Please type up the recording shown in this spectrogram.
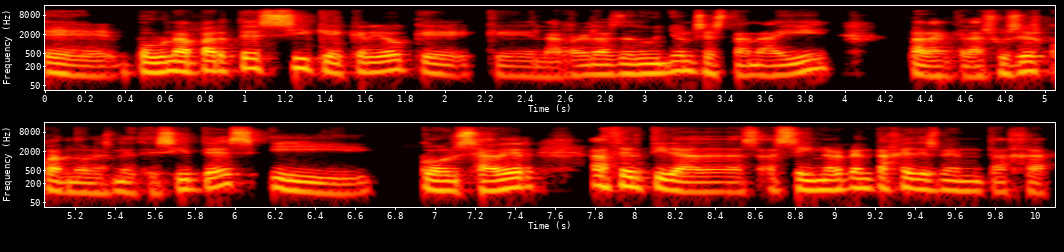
eh, por una parte, sí que creo que, las reglas de Dungeons están ahí para que las uses cuando las necesites y con saber hacer tiradas, asignar ventaja y desventaja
